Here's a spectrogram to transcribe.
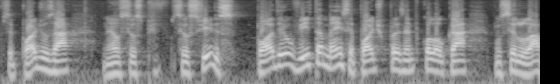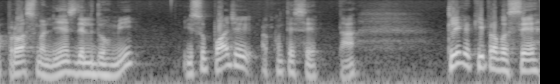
você pode usar né, os seus, seus filhos pode ouvir também. Você pode, por exemplo, colocar no celular próximo ali antes dele dormir. Isso pode acontecer, tá? Clica aqui para você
